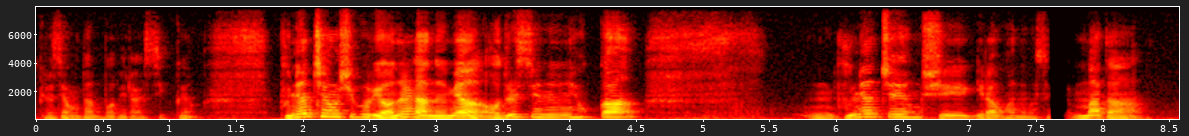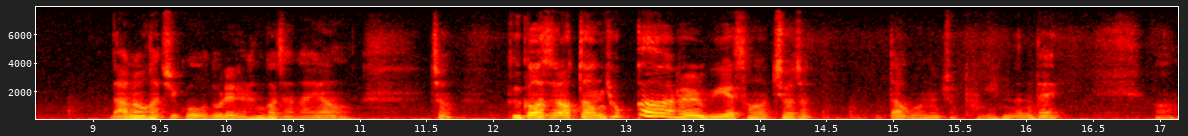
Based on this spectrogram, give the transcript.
그래서 영탄법이라 할 수 있고요. 분연체 형식으로 연을 나누면 얻을 수 있는 효과 음, 분연체 형식이라고 하는 것은 연마다 나눠가지고 노래를 한 거잖아요. 그쵸? 그것을 어떤 효과를 위해서 지어졌다고는 좀 보기 힘든데, 어.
